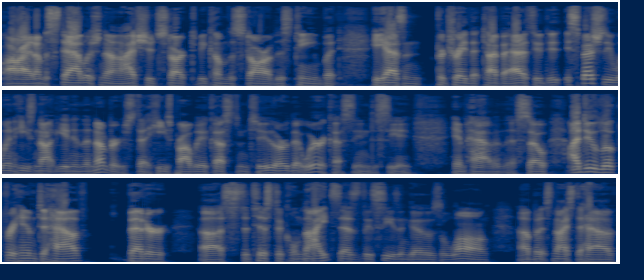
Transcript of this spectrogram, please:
all right. I'm established now. I should start to become the star of this team, but he hasn't portrayed that type of attitude, especially when he's not getting the numbers that he's probably accustomed to, or that we're accustomed to seeing him have in this. So I do look for him to have better uh, statistical nights as the season goes along. Uh, but it's nice to have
